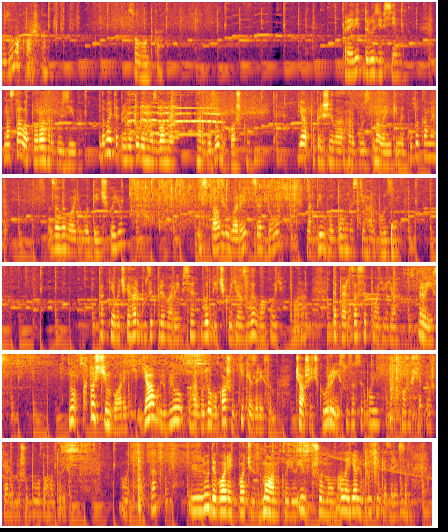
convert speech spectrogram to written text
гарбузова кашка. Солодка. Привіт, друзі, всім! Настала пора гарбузів. Давайте приготуємо з вами гарбузову кашку. Я покришила гарбуз маленькими кубиками, заливаю водичкою і ставлю варитися до напівготовності гарбузу. Так, дівчатки, гарбузик приварився, водичку я злила, ой, пара. Тепер засипаю я рис. Ну, хто з чим варить? Я люблю гарбузову кашу тільки з рисом. Чашечку рису засипаю. Можу ще трошки, я люблю, щоб було багато рису. От так. Люди варять, бачу, з манкою і з пшоном, але я люблю тільки з рисом.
